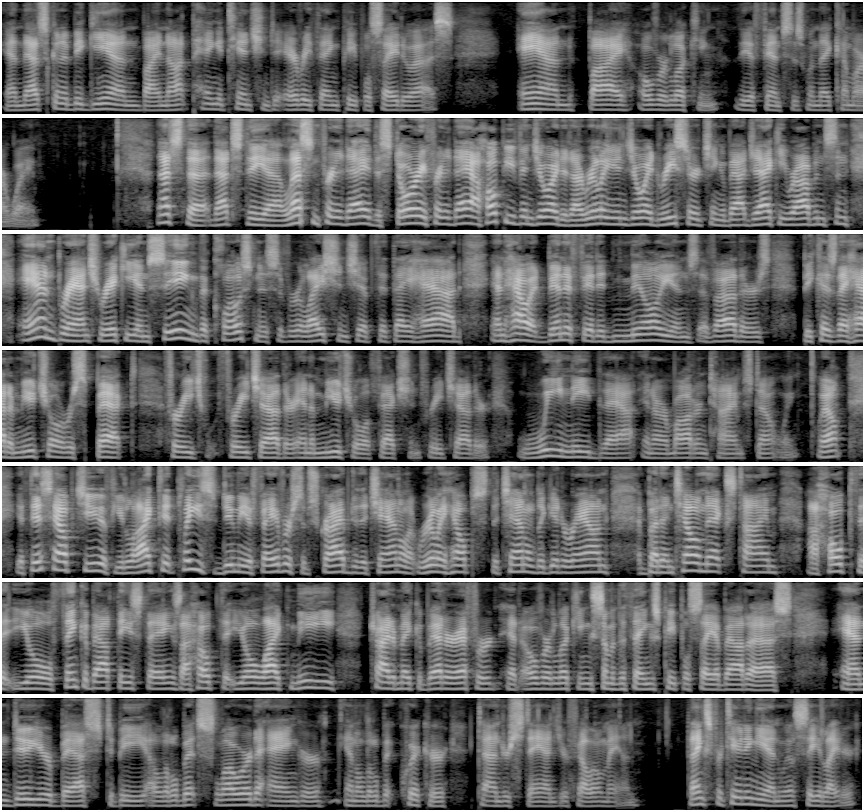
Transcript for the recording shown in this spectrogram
And that's going to begin by not paying attention to everything people say to us and by overlooking the offenses when they come our way. That's the that's the uh, lesson for today, the story for today. I hope you've enjoyed it. I really enjoyed researching about Jackie Robinson and Branch Rickey and seeing the closeness of relationship that they had and how it benefited millions of others because they had a mutual respect for each for each other and a mutual affection for each other. We need that in our modern times, don't we? Well, if this helped you, if you liked it, please do me a favor, subscribe to the channel. It really helps the channel to get around. But until next time, I hope that you'll think about these things. I hope that you'll like me try to make a better effort at overlooking some of the things people say about us and do your best to be a little bit slower to anger and a little bit quicker to understand your fellow man. Thanks for tuning in. We'll see you later.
